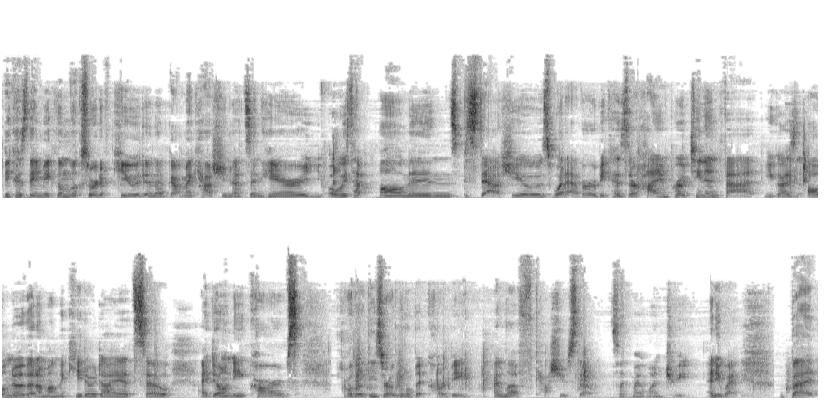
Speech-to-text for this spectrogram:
because they make them look sort of cute. And I've got my cashew nuts in here. You always have almonds, pistachios, whatever, because they're high in protein and fat. You guys all know that I'm on the keto diet, so I don't eat carbs although these are a little bit carby. I love cashews though. It's like my one treat. Anyway, but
